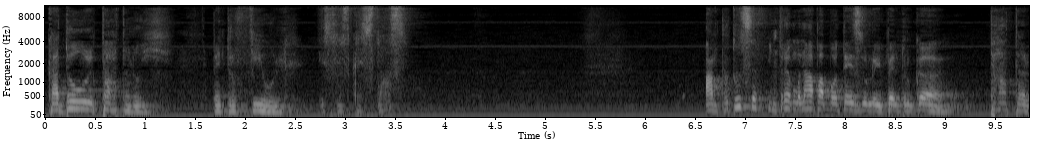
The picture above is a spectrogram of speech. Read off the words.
cadoul Tatălui pentru Fiul Iisus Hristos. Am putut să intrăm în apa botezului pentru că Tatăl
